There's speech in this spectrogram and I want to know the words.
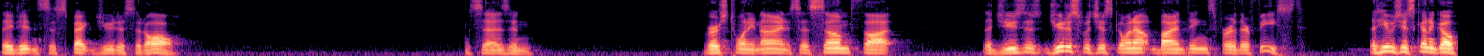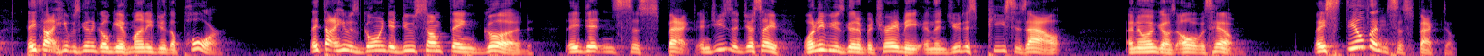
They didn't suspect Judas at all. It says in verse 29, it says, Some thought that Jesus, Judas was just going out and buying things for their feast. That he was just going to go, they thought he was going to go give money to the poor. They thought he was going to do something good. They didn't suspect. And Jesus just say, One of you is going to betray me. And then Judas pieces out, and no one goes, Oh, it was him. They still didn't suspect him.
